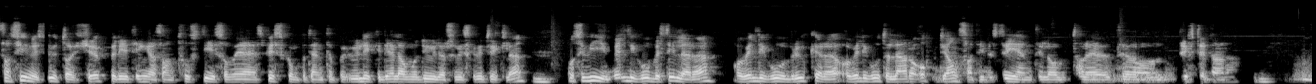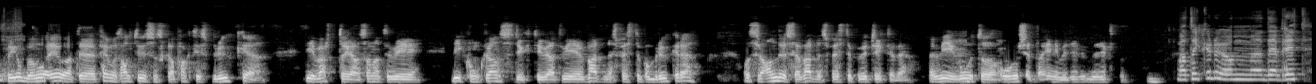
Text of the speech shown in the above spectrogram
sannsynligvis ut og kjøpe de tingene sant, hos de som er spisskompetente på ulike deler av moduler som vi skal utvikle. Mm. Og så er vi veldig gode bestillere og veldig gode brukere og veldig gode til å lære opp de ansatte i industrien til å, det, til å drifte det. Mm. Så Jobben vår er jo at 5500 eh, skal faktisk bruke de verktøyene sånn at vi blir konkurransedyktige ved at vi er verdens beste på brukere. Og så er det andre som er verdens beste på å utvikle det. Men vi er gode til å oversette inn i bedriften. Hva tenker du om det, Britt?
